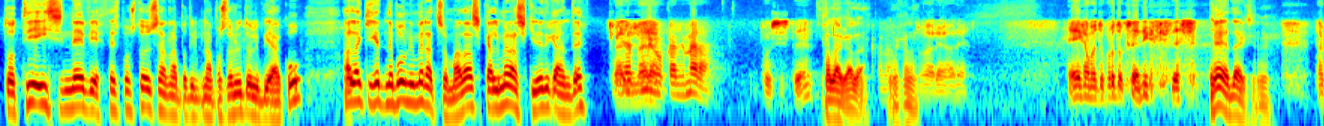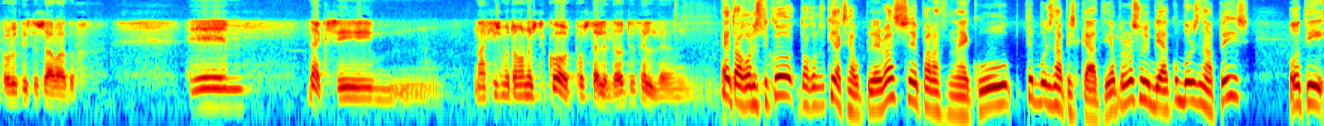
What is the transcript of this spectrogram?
το τι συνέβη εχθές, πώς το ζήσαν από την αποστολή του Ολυμπιακού, αλλά και για την επόμενη μέρα της ομάδας. Καλημέρα σας, κύριε, τι κάνετε; Γεια σου Νίκο, καλημέρα. Πώς είστε; Καλά, καλά. Μια χαρά. Ωραία, ωραία. Ε, είχαμε το πρώτο ξενύχτη χθες. Ναι, εντάξει, ναι. Θα ακολουθήσει το Σάββατο. Ε, εντάξει, να αρχίσουμε το αγωνιστικό. Πώς θέλετε, ό,τι θέλετε. Ε, το αγωνιστικό, το αγωνιστικό, κοίταξε, από πλευράς Παναθηναϊκού δεν μπορείς να πεις κάτι. Από πλευράς Ολυμπιακού μπορείς να πεις ότι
